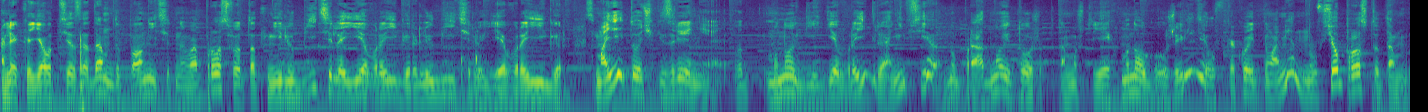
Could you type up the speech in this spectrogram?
Олег, а я вот тебе задам дополнительный вопрос вот от нелюбителя евроигр любителю евроигр. С моей точки зрения, вот многие евроигры, они все, ну, про одно и то же, потому что я их много уже видел, в какой-то момент, ну, все просто там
